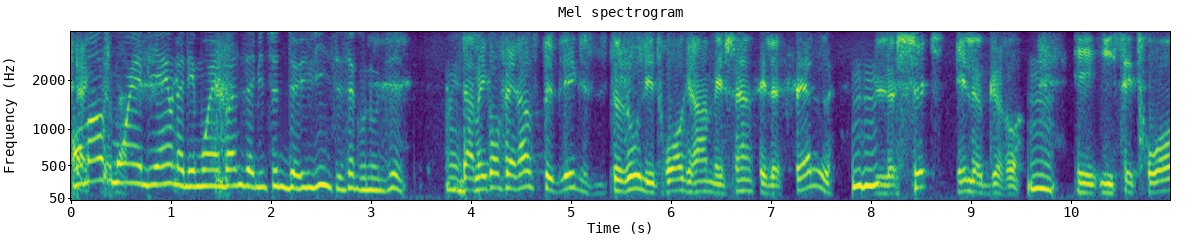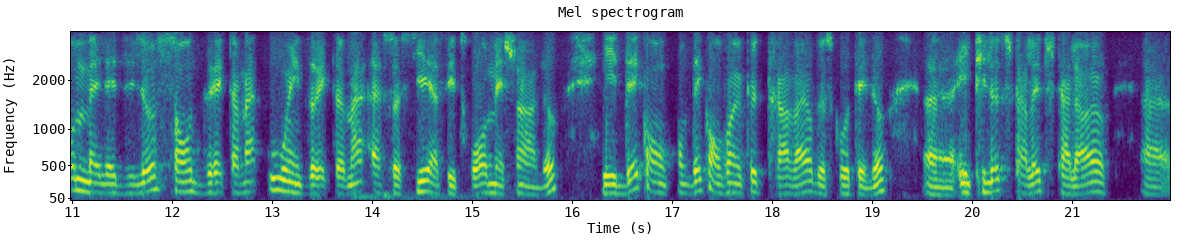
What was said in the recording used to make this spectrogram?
On mange moins bien, on a des moins bonnes habitudes de vie, c'est ça que vous nous dites. Dans mes conférences publiques, je dis toujours les trois grands méchants, c'est le sel, mhm. le sucre et le gras. Mhm. Et, ces trois maladies-là sont directement ou indirectement associées à ces trois méchants-là. Et dès qu'on dès qu'on voit un peu de travers de ce côté-là, euh, et puis là, tu parlais tout à l'heure euh,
